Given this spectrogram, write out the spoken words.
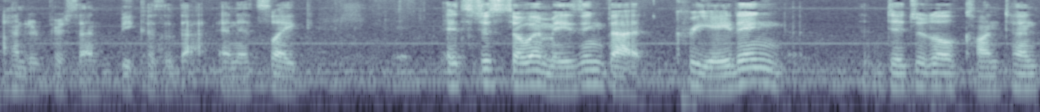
100% because of that. And it's like it's just so amazing that creating digital content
